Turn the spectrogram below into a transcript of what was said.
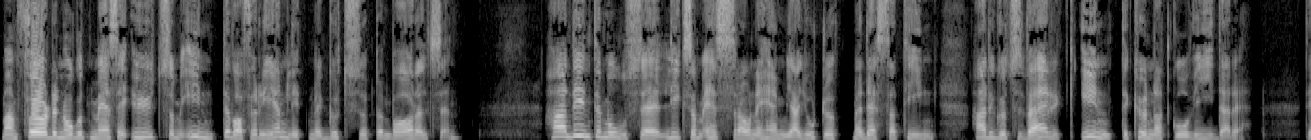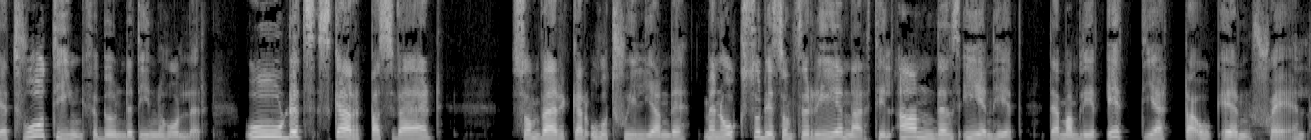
Man förde något med sig ut som inte var förenligt med Guds uppenbarelsen. Hade inte Mose, liksom Esra och Nehemja, gjort upp med dessa ting hade Guds verk inte kunnat gå vidare. Det är två ting förbundet innehåller. Ordets skarpa svärd som verkar åtskiljande, men också det som förenar till Andens enhet där man blir ett hjärta och en själ.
